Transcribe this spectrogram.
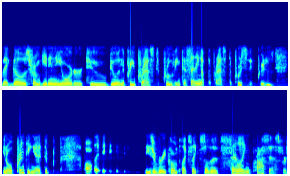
that goes from getting the order to doing the pre-press to proving to setting up the press to produce, you know, printing it. To, all, these are very complex things. So the selling process for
